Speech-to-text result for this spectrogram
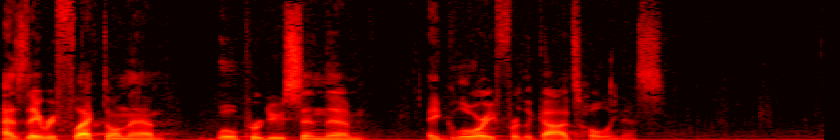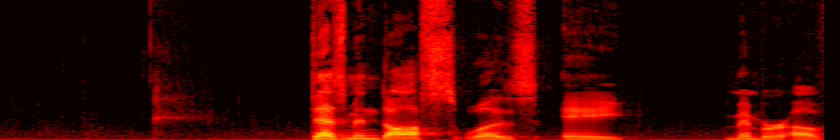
as they reflect on them, will produce in them a glory for the God's holiness. Desmond Doss was a member of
